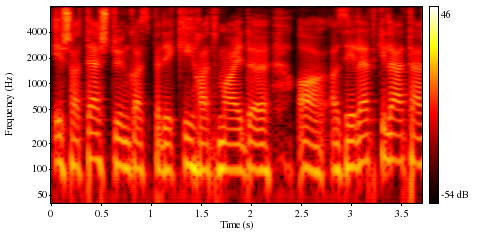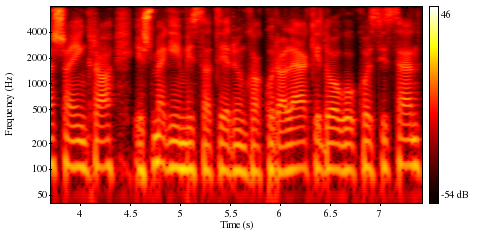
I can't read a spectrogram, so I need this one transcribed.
és a testünk az pedig kihat majd a, az életkilátásainkra, és megint visszatérünk akkor a lelki dolgokhoz, hiszen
